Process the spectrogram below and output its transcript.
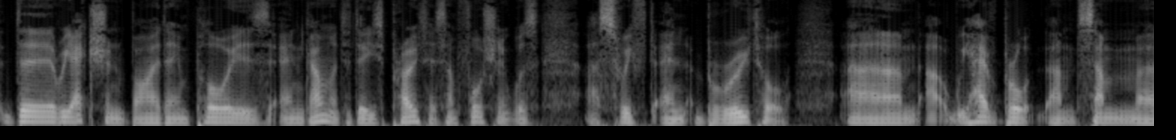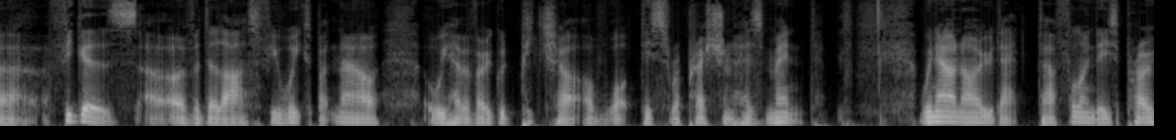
the reaction by the employers and government to these protests, unfortunately, was uh, swift and brutal. Um, uh, we have brought um, some uh, figures uh, over the last few weeks, but now we have a very good picture of what this repression has meant. We now know that uh, following these pro-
